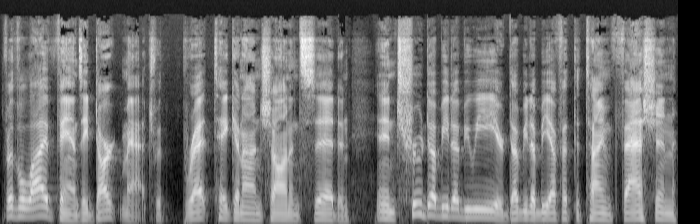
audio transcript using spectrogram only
for the live fans, a dark match with Bret taking on Shawn and Sid. And, and in true WWE or WWF at the time fashion,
